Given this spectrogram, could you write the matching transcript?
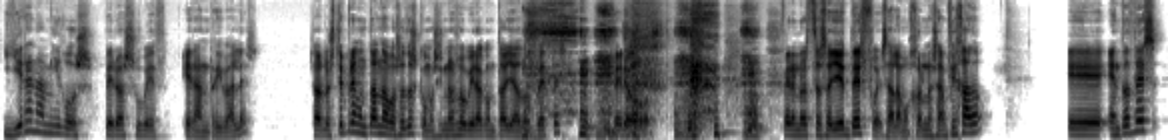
y eran amigos, pero a su vez eran rivales? O sea, lo estoy preguntando a vosotros como si no os lo hubiera contado ya dos veces, pero, pero nuestros oyentes, pues a lo mejor no se han fijado. Eh, entonces,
